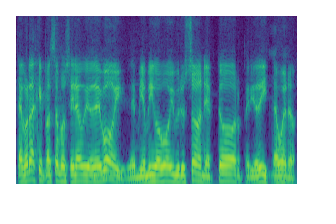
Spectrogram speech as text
¿te acordás que pasamos el audio de Boy, de mi amigo Boy Brusone, actor, periodista? Bueno,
